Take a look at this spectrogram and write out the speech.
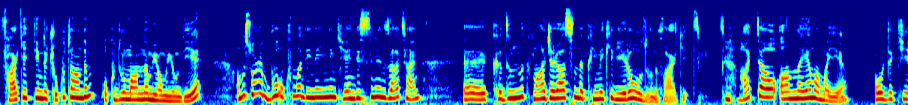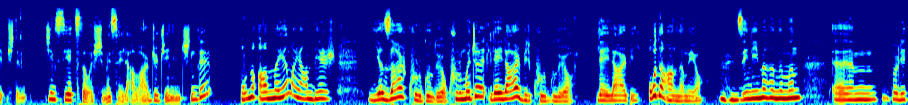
Fark ettiğimde çok utandım. Okuduğumu anlamıyor muyum diye. Ama sonra bu okuma deneyiminin kendisinin zaten e, kadınlık macerasında kıymetli bir yeri olduğunu fark ettim. Hatta o anlayamamayı, oradaki işte cinsiyet savaşı mesela var Cüce'nin içinde. Onu anlayamayan bir yazar kurguluyor. Kurmaca Leyla Erbil kurguluyor. Leyla Erbil. O da anlamıyor. Hı Zenime Hanım'ın e, böyle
